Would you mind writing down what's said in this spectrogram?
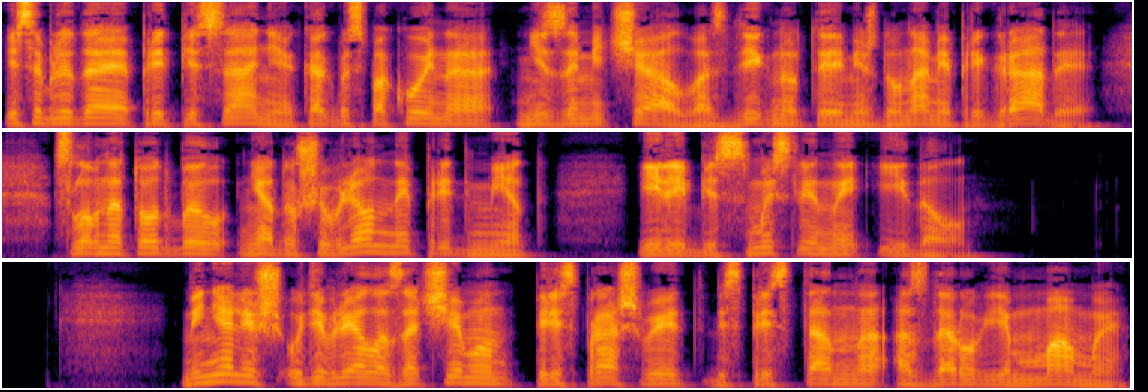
и, соблюдая предписания, как бы спокойно не замечал воздвигнутые между нами преграды, словно тот был неодушевленный предмет или бессмысленный идол. Меня лишь удивляло, зачем он переспрашивает беспрестанно о здоровье мамы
